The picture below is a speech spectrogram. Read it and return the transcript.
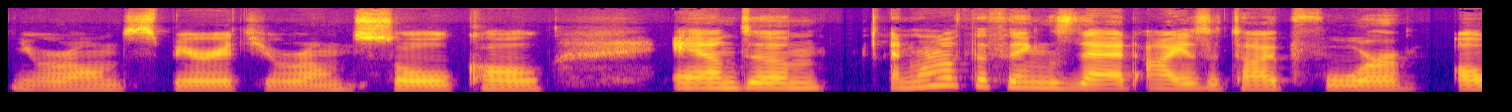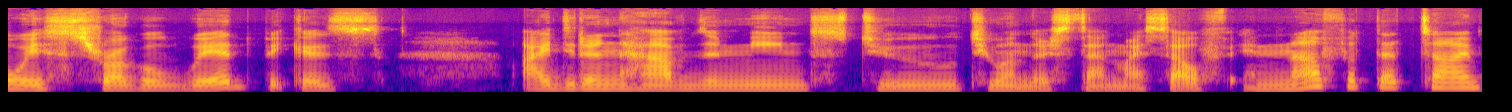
your own spirit, your own soul call. And um, and one of the things that I, as a type four, always struggled with because I didn't have the means to to understand myself enough at that time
